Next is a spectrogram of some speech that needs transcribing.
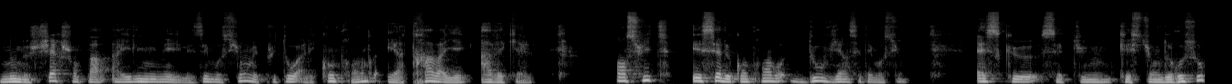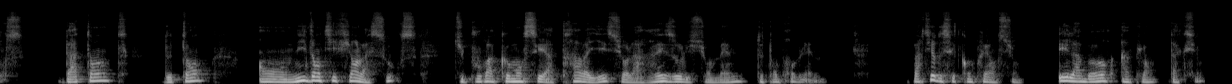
nous ne cherchons pas à éliminer les émotions, mais plutôt à les comprendre et à travailler avec elles. Ensuite, essaie de comprendre d'où vient cette émotion. Est-ce que c'est une question de ressources, d'attente, de temps? En identifiant la source, tu pourras commencer à travailler sur la résolution même de ton problème. À partir de cette compréhension, élabore un plan d'action.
